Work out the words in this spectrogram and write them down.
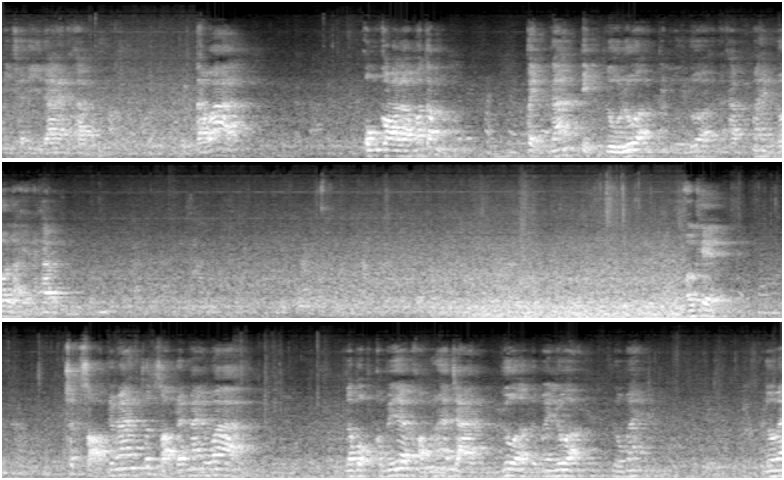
มีคดีได้นะครับ แต่ว่าองค์กรเราก็ต้องปิดนะปิดรูรั่วปิดรูรั่วนะครับ ไม่ให้รั่วไหลนะครับโอเคทดสอบได้ไหมทดสอบได้ไหมว่า ระบบคอมพิวเตอร์ของอาจารย์รั่วหรือไม่รั่วรู้ไหม รู้ไหม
